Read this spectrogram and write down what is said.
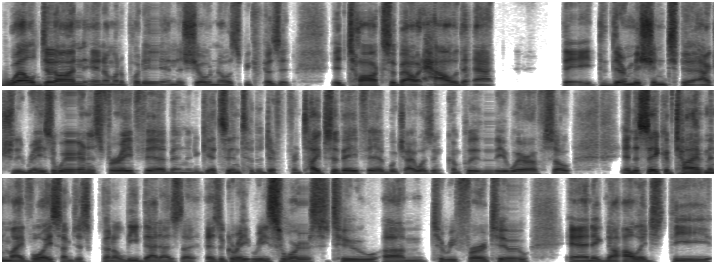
well done. And i'm going to put it in the show notes because it it talks about how that they their mission to actually raise awareness for AFib and it gets into the different types of AFib, which I wasn't completely aware of. So, in the sake of time and my voice, I'm just going to leave that as a as a great resource to um, to refer to and acknowledge the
